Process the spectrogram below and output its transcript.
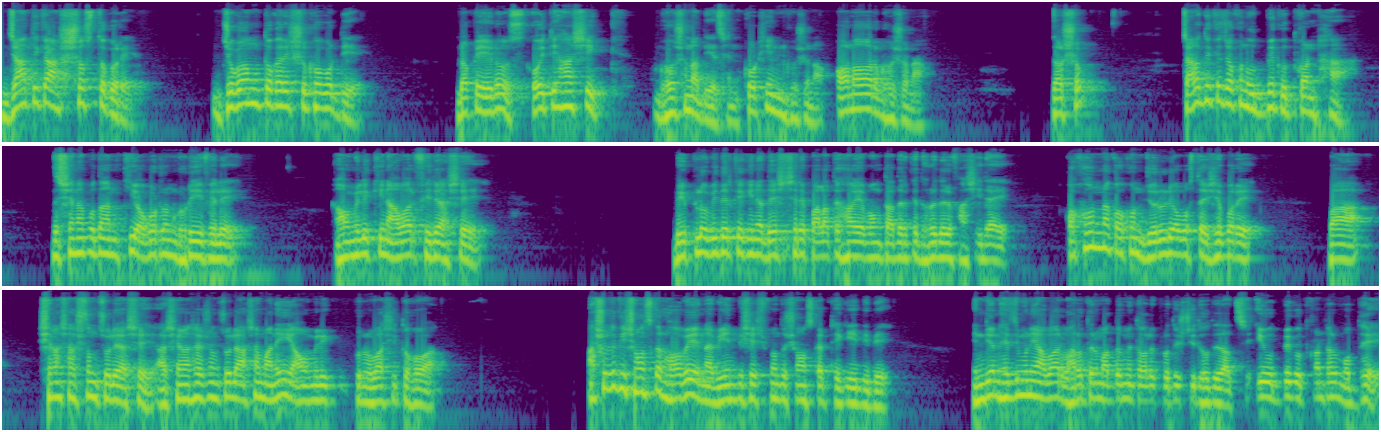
জাতিকে আশ্বস্ত করে যুগান্তকারী সুখবর দিয়ে ডক্টর ইউনুস ঐতিহাসিক ঘোষণা দিয়েছেন, কঠিন ঘোষণা, অনর ঘোষণা। দর্শক, চারদিকে যখন উদ্বেগ উৎকণ্ঠা, যে সেনাপ্রধান কি অঘটন ঘটিয়ে ফেলে, আওয়ামী লীগ কিনা আবার ফিরে আসে, বিপ্লবীদেরকে কিনা দেশ ছেড়ে পালাতে হয় এবং তাদেরকে ধরে ধরে ফাঁসি দেয়, কখন না কখন জরুরি অবস্থা এসে পড়ে বা সেনা শাসন চলে আসে, আর সেনা শাসন চলে আসা মানেই আওয়ামী লীগ পুনর্বাসিত হওয়া। আসলে কি সংস্কার হবে না বিএনপি শেষ পর্যন্ত সংস্কার ঠেকিয়ে দিবে? ইন্ডিয়ান হেজিমনি আবার ভারতের মাধ্যমে তাহলে প্রতিষ্ঠিত হতে যাচ্ছে। এই উদ্বেগ উৎকণ্ঠার মধ্যে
